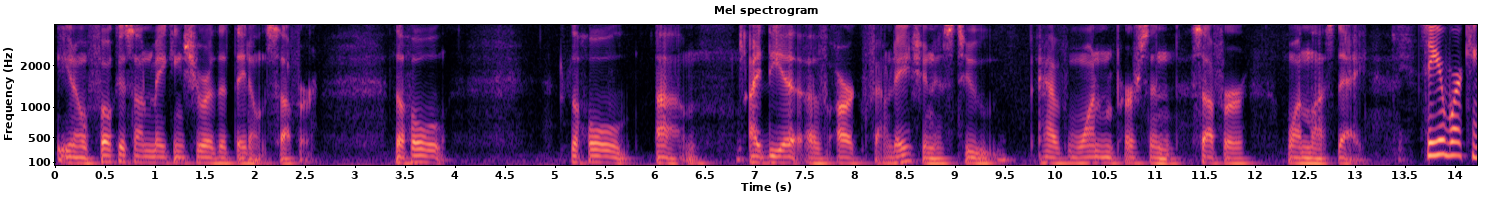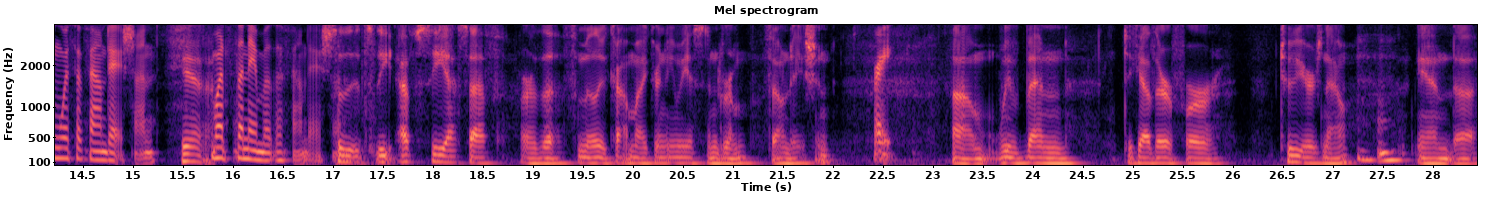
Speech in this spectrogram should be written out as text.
you know focus on making sure that they don't suffer. The whole the whole um, idea of our foundation is to have one person suffer one less day. So you're working with a foundation. Yeah. What's the name of the foundation? So it's the FCSF or the Familial Chylomicronemia Syndrome Foundation. Great. Um, we've been together for two years now, and uh,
